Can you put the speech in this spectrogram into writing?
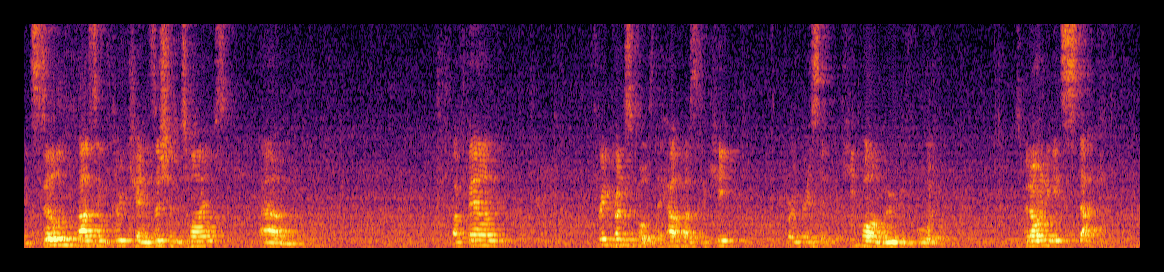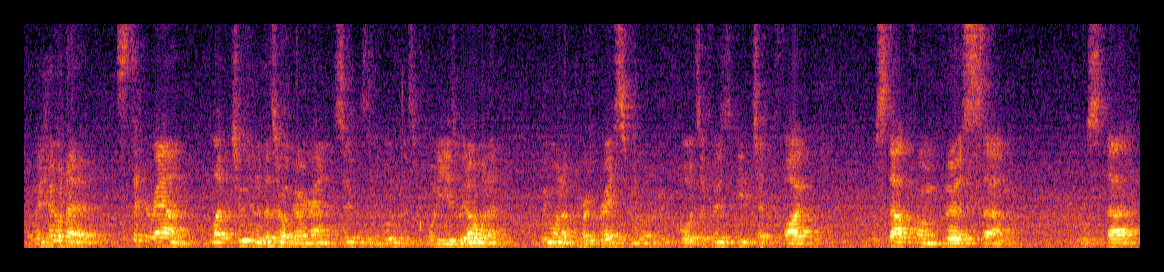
and still passing through transition times. Um, I've found three principles to help us to keep progressing, keep on moving forward. Because we don't want to get stuck, and we don't want to stick around like the children of Israel going around in circles in the wilderness for 40 years. We don't want to. We want to progress. We want to move forward. So, First Peter chapter five. We'll start from verse. Um, we'll start.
